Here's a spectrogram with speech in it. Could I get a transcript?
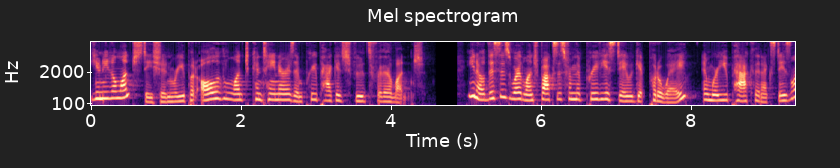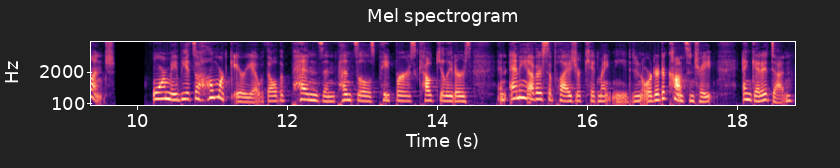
you need a lunch station where you put all of the lunch containers and prepackaged foods for their lunch. You know, this is where lunch boxes from the previous day would get put away and where you pack the next day's lunch. Or maybe it's a homework area with all the pens and pencils, papers, calculators, and any other supplies your kid might need in order to concentrate and get it done,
